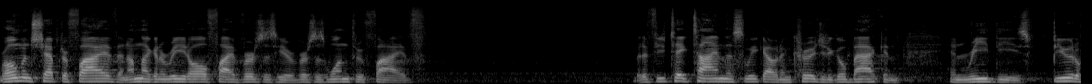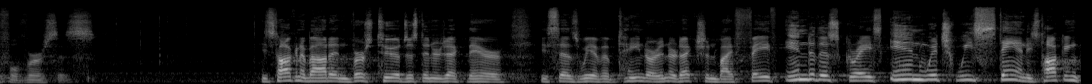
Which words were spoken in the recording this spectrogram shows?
Romans chapter 5, and I'm not going to read all five verses here, verses 1 through 5. But if you take time this week, I would encourage you to go back and, and read these beautiful verses. He's talking about it in verse 2. I'll just interject there. He says, We have obtained our introduction by faith into this grace in which we stand. He's talking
